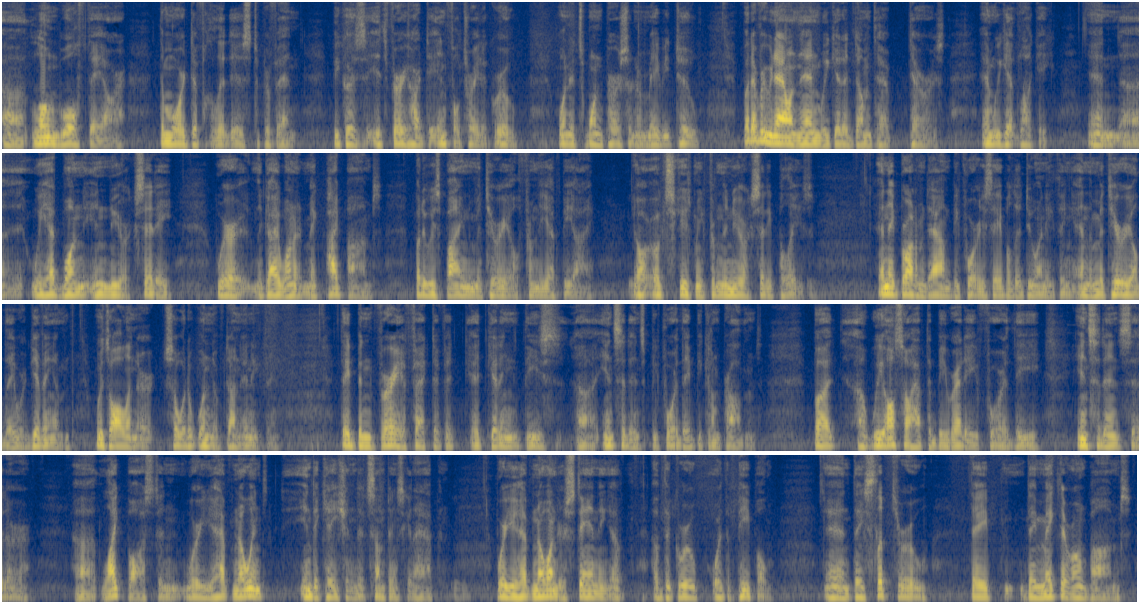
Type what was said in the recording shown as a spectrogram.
uh, lone wolf they are, the more difficult it is to prevent because it's very hard to infiltrate a group when it's one person or maybe two. But every now and then we get a dumb ter- terrorist, and we get lucky. And uh, we had one in New York City where the guy wanted to make pipe bombs, but he was buying the material from the FBI, or, or excuse me, from the New York City police. And they brought him down before he was able to do anything. And the material they were giving him was all inert, so it wouldn't have done anything. They've been very effective at, at getting these uh, incidents before they become problems. But uh, we also have to be ready for the incidents that are uh, like Boston, where you have no in- indication that something's going to happen, mm-hmm. where you have no understanding of, of the group or the people and they slip through. They they make their own bombs,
